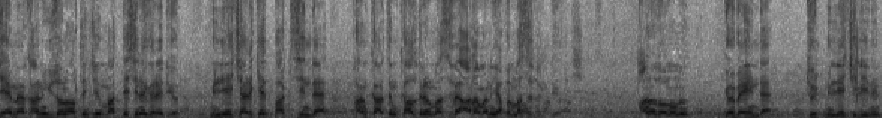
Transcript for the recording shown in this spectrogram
CMK'nın 116. maddesine göre diyor. Milliyetçi Hareket Partisi'nde pankartın kaldırılması ve aramanın yapılmasıdır diyor. Anadolu'nun göbeğinde Türk milliyetçiliğinin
